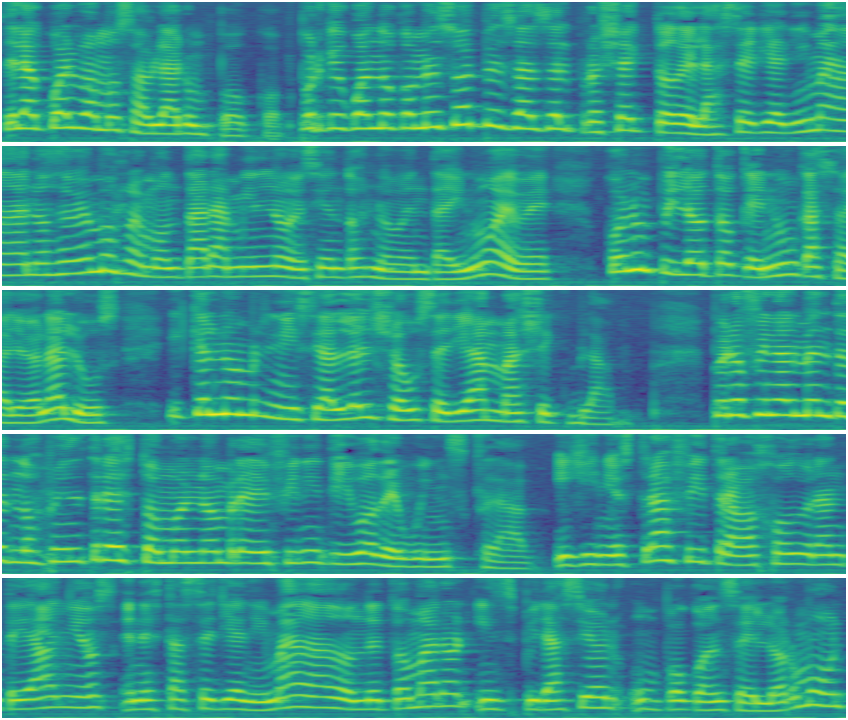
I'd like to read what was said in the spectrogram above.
de la cual vamos a hablar un poco, porque cuando comenzó a empezarse el proyecto de la serie animada nos debemos remontar a 1999, con un piloto que nunca salió a la luz y que el nombre inicial del show sería Magic Blood. Pero finalmente en 2003 tomó el nombre definitivo de Wings Club. Ingenio Straffi trabajó durante años en esta serie animada donde tomaron inspiración un poco en Sailor Moon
